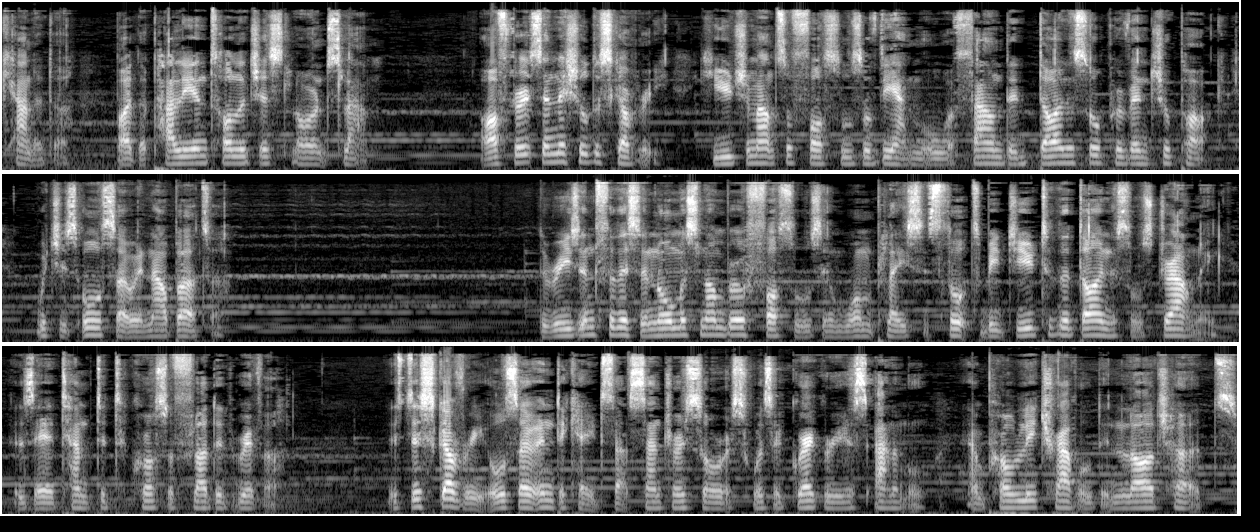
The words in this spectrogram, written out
Canada, by the paleontologist Lawrence Lambe. After its initial discovery, huge amounts of fossils of the animal were found in Dinosaur Provincial Park, which is also in Alberta. The reason for this enormous number of fossils in one place is thought to be due to the dinosaurs drowning as they attempted to cross a flooded river. This discovery also indicates that Centrosaurus was a gregarious animal and probably travelled in large herds.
